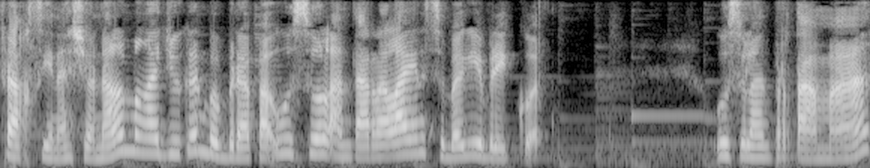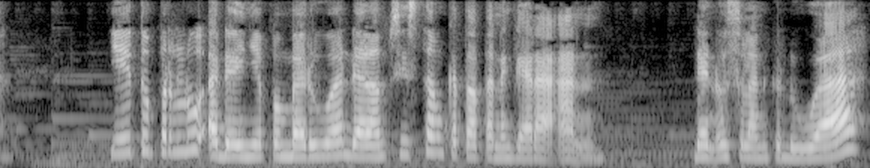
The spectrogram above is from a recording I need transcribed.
fraksi nasional mengajukan beberapa usul antara lain sebagai berikut. Usulan pertama, yaitu perlu adanya pembaruan dalam sistem ketatanegaraan. Dan usulan kedua,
